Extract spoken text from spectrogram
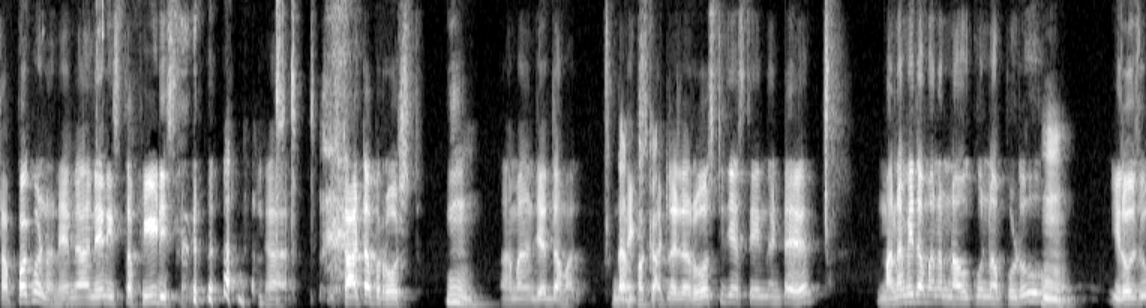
తప్పకుండా నేను నేను ఇస్తా ఫీడ్ ఇస్తాను స్టార్ట్అప్ రోస్ట్. మనం చేద్దాం అది. దాని పక్క అట్లా రోస్ట్ చేస్తే ఏంటంటే మన మీద మనం నవ్వుకున్నప్పుడు. ఈరోజు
